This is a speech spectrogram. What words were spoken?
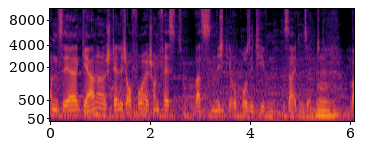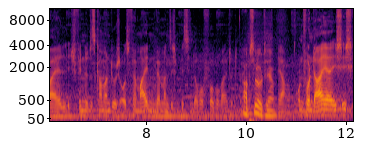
und sehr gerne stelle ich auch vorher schon fest, was nicht ihre positiven Seiten sind. Weil ich finde, das kann man durchaus vermeiden, wenn man sich ein bisschen darauf vorbereitet. Absolut, ja. Ja, und von daher, ich, ich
